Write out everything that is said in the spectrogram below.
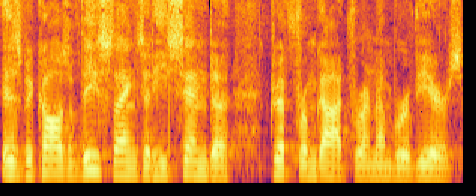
it is because of these things that he seemed to drift from God for a number of years.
